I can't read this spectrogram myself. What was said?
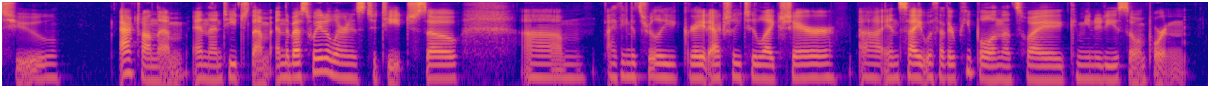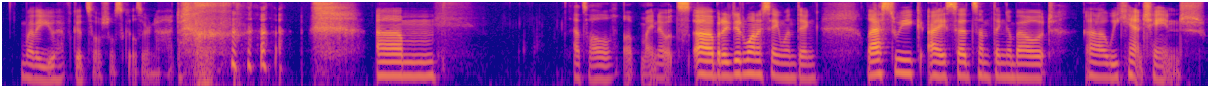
to act on them and then teach them. And the best way to learn is to teach. So um, I think it's really great actually to like share uh, insight with other people. And that's why community is so important, whether you have good social skills or not. um, that's all of my notes. Uh, but I did want to say one thing. Last week I said something about uh, we can't change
